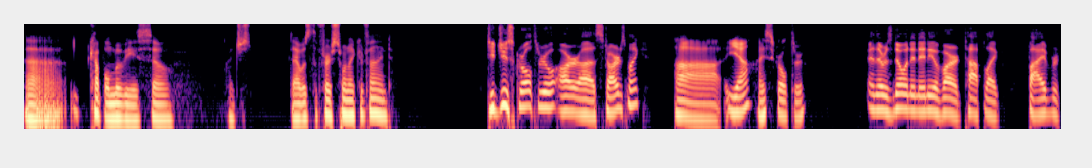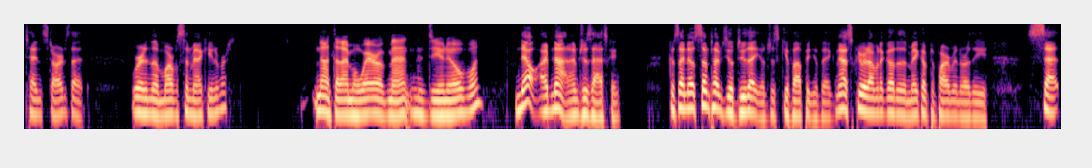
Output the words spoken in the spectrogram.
a uh, couple movies. So, I just that was the first one I could find. Did you scroll through our uh, stars, Mike? Uh yeah, I scrolled through. And there was no one in any of our top like five or ten stars that were in the Marvel Cinematic Universe. Not that I'm aware of, Matt. Do you know of one? No, I'm not. I'm just asking because I know sometimes you'll do that. You'll just give up and you'll be like, "Nah, screw it. I'm going to go to the makeup department or the set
